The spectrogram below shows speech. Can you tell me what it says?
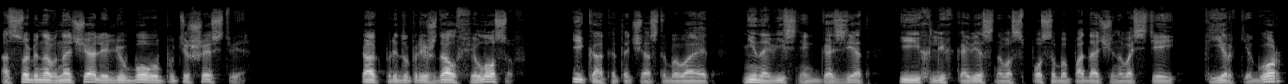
особенно в начале любого путешествия. Как предупреждал философ, и, как это часто бывает, ненавистник газет и их легковесного способа подачи новостей Кьеркегор,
